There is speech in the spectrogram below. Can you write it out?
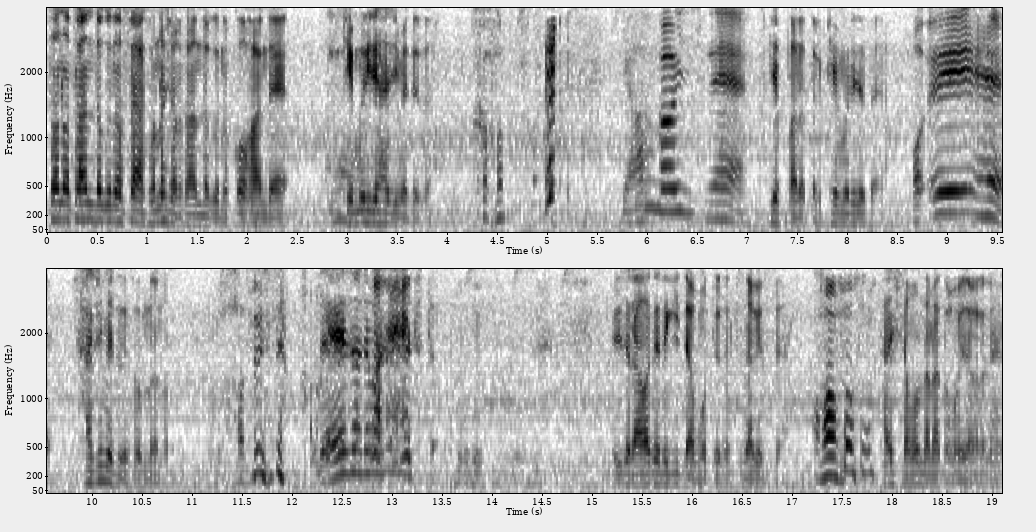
その単独のさ、その人の単独の後半で、煙出始めてた。やばいですね。つけっぱだったら煙出たよ。あ、え初めてでそんなの。え危ねで、映像出ませんっつって。そしたら慌ててギター持ってた繋げてたよ。あ大したもんだなと思いながらね。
